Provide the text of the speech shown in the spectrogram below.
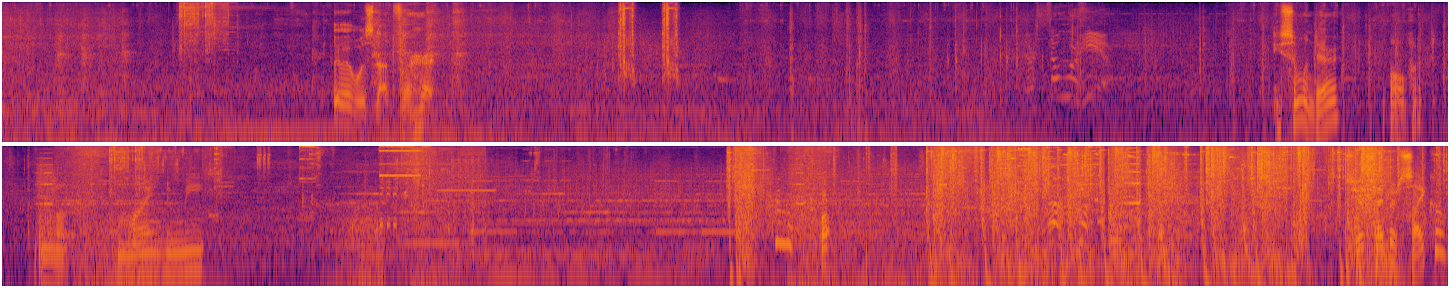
It was not for her. Is someone there? Oh, not mind me. Cyber psycho?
